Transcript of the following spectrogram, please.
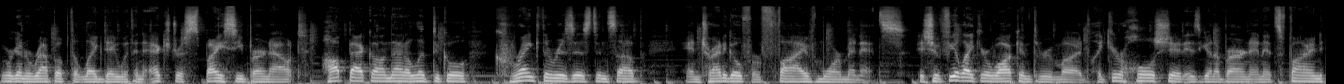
We're going to wrap up the leg day with an extra spicy burnout. Hop back on that elliptical, crank the resistance up, and try to go for five more minutes. It should feel like you're walking through mud. Like your whole shit is gonna burn, and it's fine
